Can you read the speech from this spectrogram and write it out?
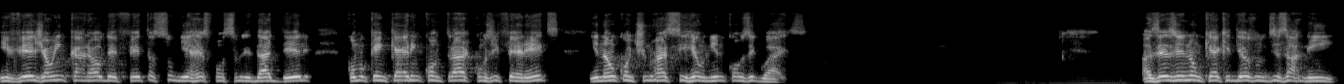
Em vez de, ao encarar o defeito, assumir a responsabilidade dele como quem quer encontrar com os diferentes e não continuar se reunindo com os iguais. Às vezes gente não quer que Deus nos desalinhe,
